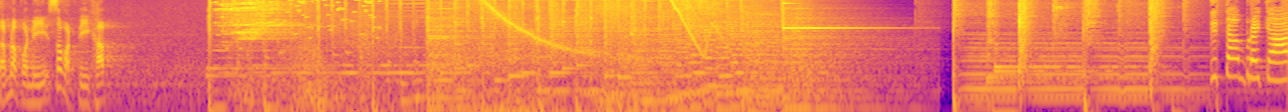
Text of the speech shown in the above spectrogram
สำหรับวันนี้ สวัสดีครับติดตามรายการ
